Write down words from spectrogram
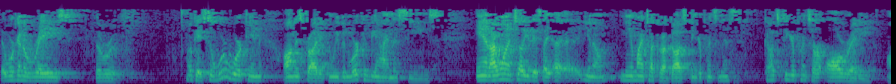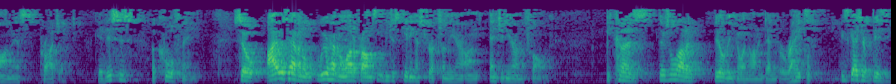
that we're going to raise the roof. Okay, so we're working on this project, and we've been working behind the scenes. And I want to tell you this. I, I, you know, Nehemiah talked about God's fingerprints in this. God's fingerprints are already on this project. Okay, this is a cool thing. So I was having, a, we were having a lot of problems even just getting a structural engineer on, engineer on the phone because there's a lot of building going on in Denver, right? These guys are busy.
